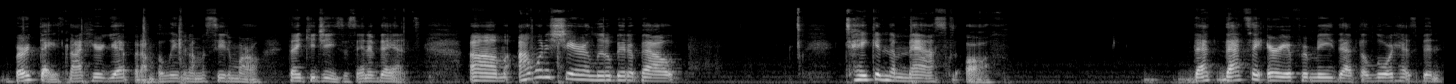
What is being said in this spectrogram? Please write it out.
birthday. It's not here yet, but I'm believing I'm going to see tomorrow. Thank you, Jesus, in advance. Um, I want to share a little bit about taking the masks off. That that's an area for me that the Lord has been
